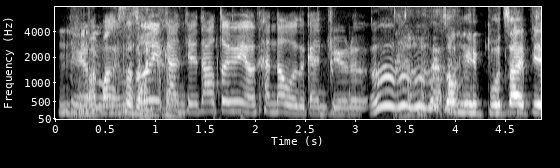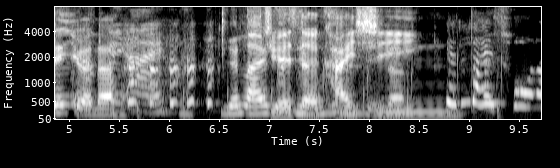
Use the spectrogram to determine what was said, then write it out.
有我帮射手终于感觉到对面有看到我的感觉了。终于不在边缘了。原来觉得开心，原来错了，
